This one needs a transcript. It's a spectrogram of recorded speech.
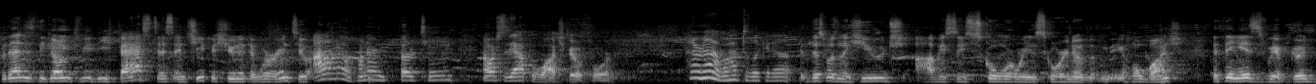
But that is the, going to be the fastest and cheapest unit that we're into. I don't know, 113? How much does the Apple Watch go for? I don't know. We'll have to look it up. This wasn't a huge, obviously, score. We didn't score, you know, a whole bunch. The thing is, is we have good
